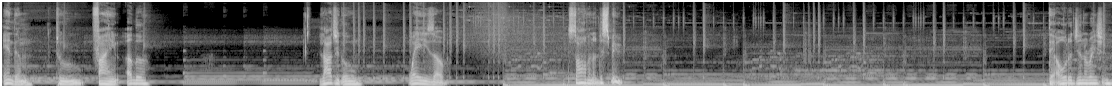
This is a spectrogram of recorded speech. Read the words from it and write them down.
in them to find other logical ways of solving a dispute. The older generation,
